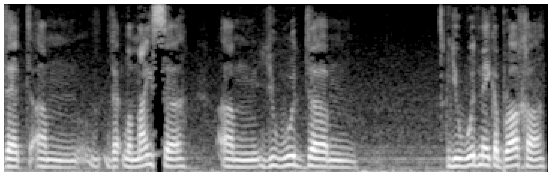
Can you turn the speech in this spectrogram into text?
that um, that lamaisa um, you would um, you would make a bracha.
